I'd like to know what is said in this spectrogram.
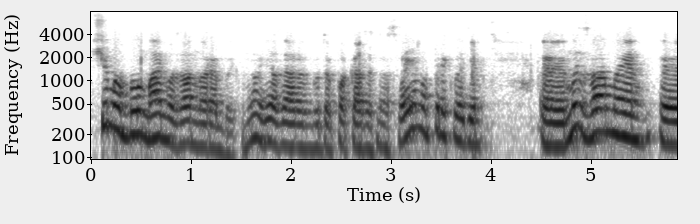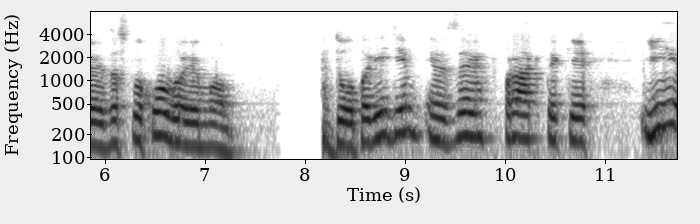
Що ми маємо з вами робити? Ну, я зараз буду показувати на своєму прикладі. Ми з вами заслуховуємо доповіді з практики і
